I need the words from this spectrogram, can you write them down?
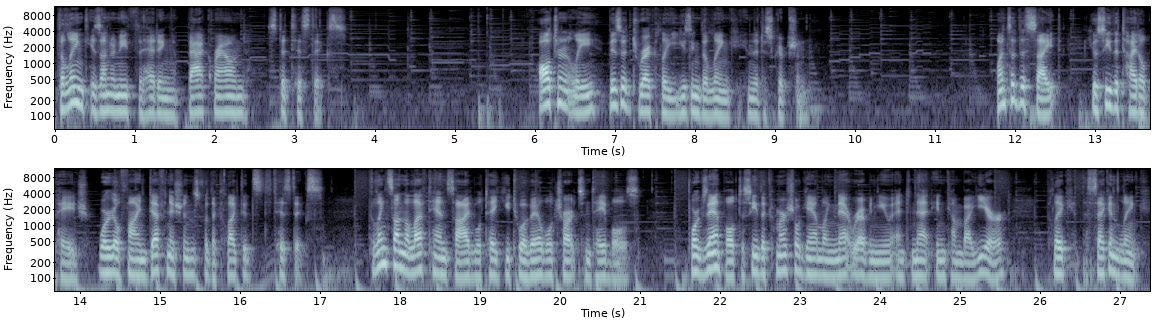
The link is underneath the heading Background Statistics. Alternately, visit directly using the link in the description. Once at the site, you'll see the title page where you'll find definitions for the collected statistics. The links on the left-hand side will take you to available charts and tables. For example, to see the commercial gambling net revenue and net income by year, click the second link.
